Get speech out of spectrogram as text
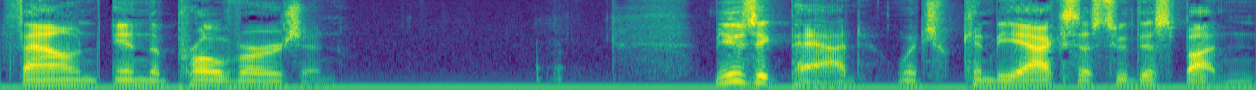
found in the Pro version. MusicPad, which can be accessed through this button,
